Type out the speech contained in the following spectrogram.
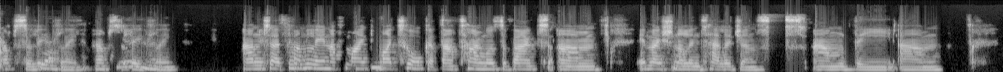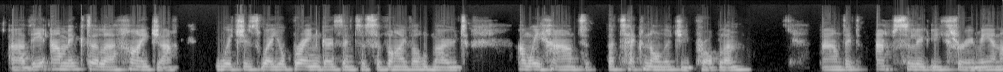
Absolutely, yeah. absolutely. Yeah. And uh, funnily enough, my, my talk at that time was about um, emotional intelligence and the um, uh, the amygdala hijack, which is where your brain goes into survival mode. And we had a technology problem, and it absolutely threw me. And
